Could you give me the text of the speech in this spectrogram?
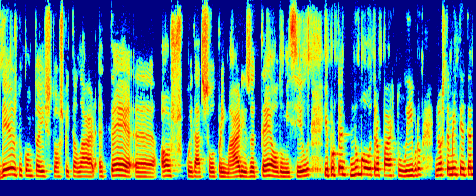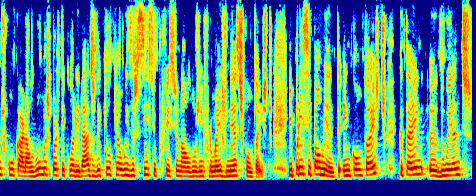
desde o contexto hospitalar até uh, aos cuidados de saúde primários, até ao domicílio, e, portanto, numa outra parte do livro, nós também tentamos colocar algumas particularidades daquilo que é o exercício profissional dos enfermeiros nesses contextos, e principalmente em contextos que têm uh, doentes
